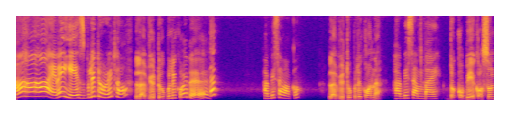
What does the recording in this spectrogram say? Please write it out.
হা হা হা এনে য়েছ বুলি ধৰি থ লাভ ইউ টু বুলি কয় দে। ভাবি চাম আকৌ। লাভ ইউ টু বুলি ক না? ভাবি চাম বাই তই কবি কচোন।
